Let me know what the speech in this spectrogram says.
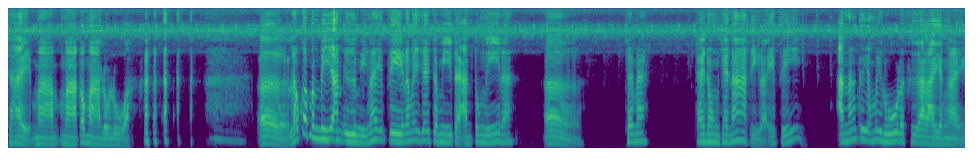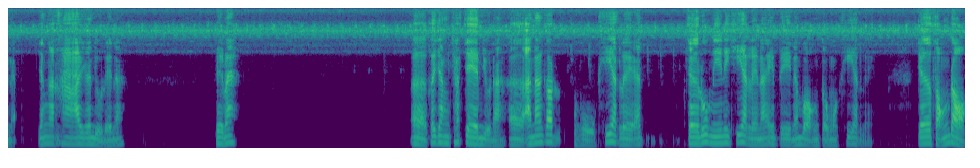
ใช่มามาก็มารัวๆเออ แล้วก็มันมีอันอื่นอีกนะเอฟซีนะไม่ใช่จะมีแต่อันตรงนี้นะเออ ใช่ไหม ชายนงชายนาทอีกเหรอเอฟซีอันนั้นก็ยังไม่รู้เลยคืออะไรยังไงเนี่ยยังราคากันอยู่เลยนะ เห็นไหมเออ ก็ยังชัดเจนอยู่นะเออ อันนั้นก็โอ้โหเครียดเลยเจอลูกนี้นี่เครียดเลยนะเอฟซีนะบอกตรงว่าเครียดเลย เจอสองดอก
